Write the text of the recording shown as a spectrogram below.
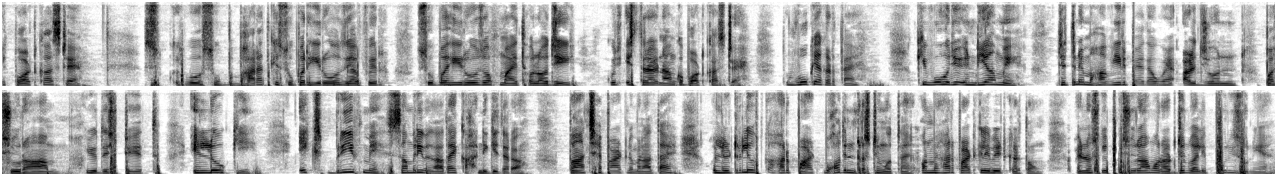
एक पॉडकास्ट है। वो भारत के सुपर हीरोज़ या फिर सुपर हीरोज़ ऑफ़ माइथोलॉजी कुछ इस तरह नाम का पॉडकास्ट है। तो वो क्या करता है कि वो जो इंडिया में जितने महावीर पैदा हुए हैं, अर्जुन, परशुराम, युधिष्ठिर, इन लोग की एक ब्रीफ में समरी बताता है कहानी की तरह। पाँच छः पार्ट में बनाता है और लिटरली उसका हर पार्ट बहुत इंटरेस्टिंग होता है। और मैं हर पार्ट के लिए वेट करता हूँ। मैंने उसकी परशुराम और अर्जुन वाली पूरी सुनी है।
